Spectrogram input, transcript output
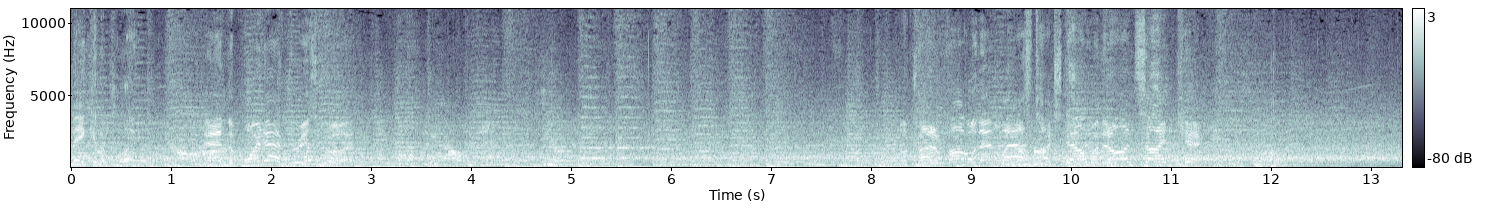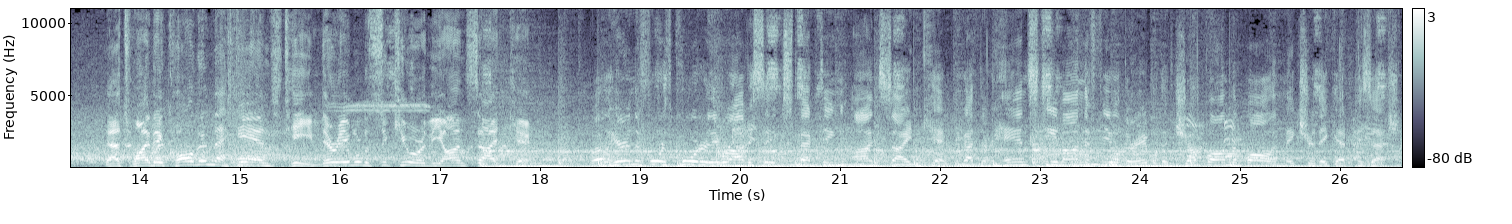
making a play. And the point after is good. They'll try to follow that last touchdown with an onside kick. That's why they call them the hands team. They're able to secure the onside kick. Well, here in the fourth quarter, they were obviously expecting onside kick. They got their hands team on the field. They're able to jump on the ball and make sure they get possession.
